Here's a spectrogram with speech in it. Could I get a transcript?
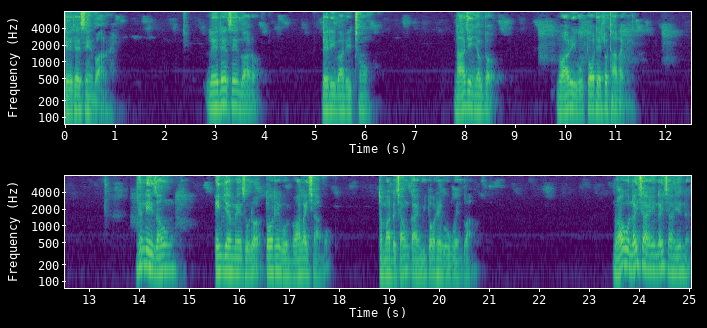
လဲတဲ့ဆင်းသွားတယ်လဲတဲ့ဆင်းသွားတော့လဲတွေပါတွေထုံး နားချိန်ရောက်တော့နွားတွေကိုတောထဲလွတ်ထားလိုက်တယ်ညနေဆောင်အိမ်ပြန်မယ်ဆိုတော့တောထဲကိုနွားလိုက်ချပေါ့ဓမ္မတချောင်းကင်ပြီးတောထဲကိုဝင်သွားနွားကိုလိုက်ချရင်လိုက်ချရင်နဲ့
